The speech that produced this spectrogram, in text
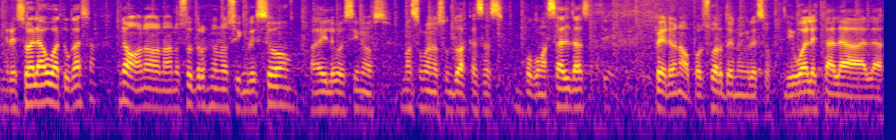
¿Ingresó el agua a tu casa? no, no, no, a nosotros no nos ingresó. Ahí los vecinos, más o menos son todas casas un poco más altas. Pero no, por suerte no ingresó. Igual está la,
